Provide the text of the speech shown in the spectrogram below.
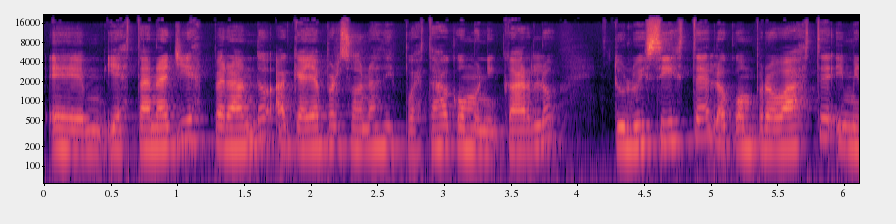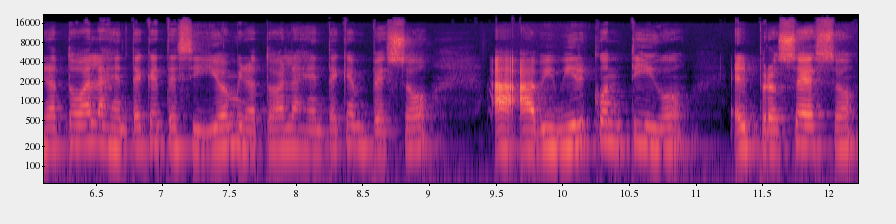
em, y están allí esperando a que haya personas dispuestas a comunicarlo. Tú lo hiciste, lo comprobaste y mira toda la gente que te siguió, mira toda la gente que empezó a, vivir contigo el proceso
